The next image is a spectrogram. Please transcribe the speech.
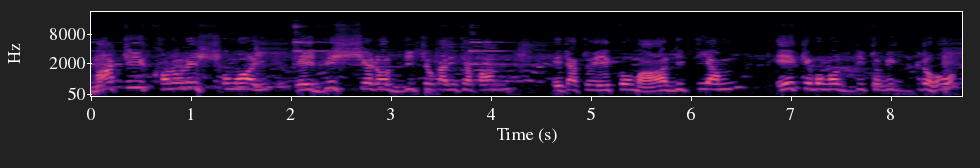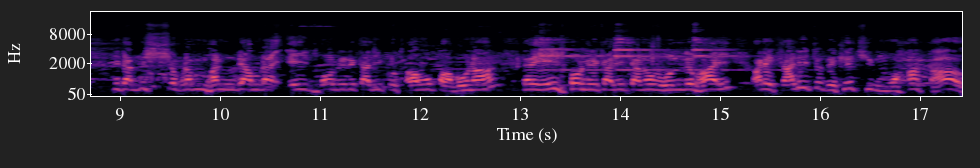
মাটি খননের সময় এই বিশ্বের অদ্বিতীয় কালিকা পান। এটা তো একমা দ্বিতীয়াম এক এবং অদ্বিতীয় বিগ্রহ। যেটা বিশ্ব ব্রহ্মাণ্ডে আমরা এই ধরনের কালী কোথাও পাবো না। তাহলে এই ধরনের কালী কেন বললে ভাই? আরে কালী তো দেখেছি মহাকাল।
